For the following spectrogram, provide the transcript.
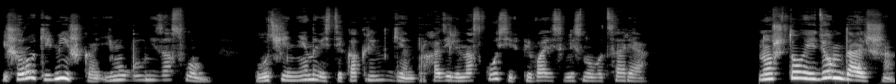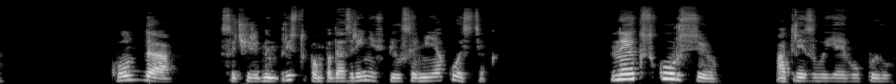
и широкий Мишка ему был не заслон. Лучи ненависти, как рентген, проходили насквозь и впивались в лесного царя. «Ну что, идем дальше?» «Куда?» — с очередным приступом подозрения впился в меня Костик. «На экскурсию!» — отрезала я его пыл.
